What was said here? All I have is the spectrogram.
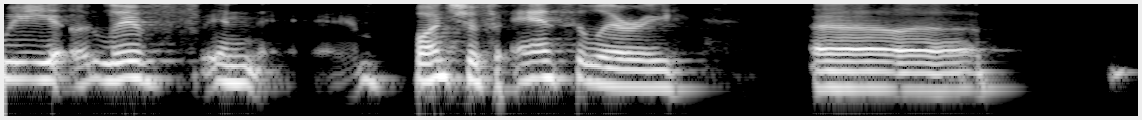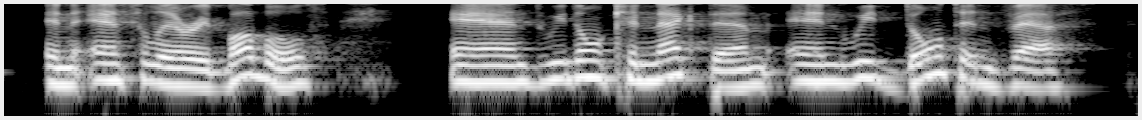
we live in a bunch of ancillary uh, in ancillary bubbles and we don't connect them and we don't invest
